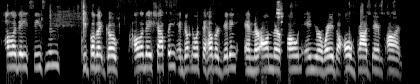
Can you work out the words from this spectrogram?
Holiday season, people that go holiday shopping and don't know what the hell they're getting, and they're on their phone in your way the whole goddamn time.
